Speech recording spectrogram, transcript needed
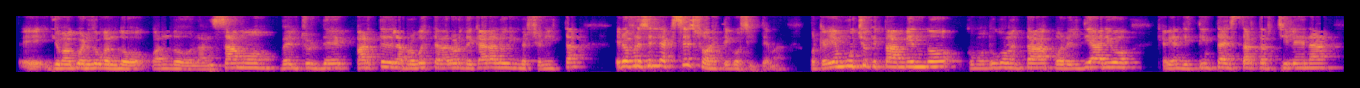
Eh, yo me acuerdo cuando, cuando lanzamos Venture parte de la propuesta de valor de cara a los inversionistas era ofrecerle acceso a este ecosistema, porque había muchos que estaban viendo, como tú comentabas, por el diario, que habían distintas startups chilenas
